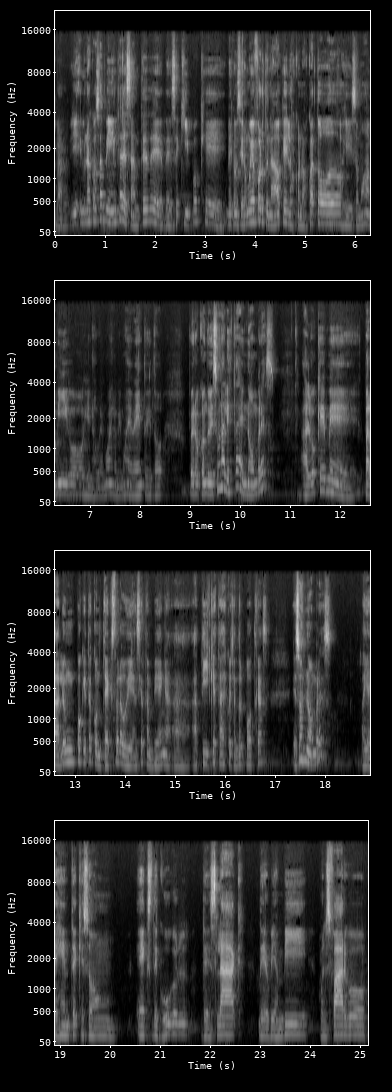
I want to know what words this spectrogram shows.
claro, y una cosa bien interesante de, de, ese equipo que me considero muy afortunado que los conozco a todos y somos amigos y nos vemos en los mismos eventos y todo, pero cuando hice una lista de nombres, algo que me, para darle un poquito de contexto a la audiencia también, a, a, ti que estás escuchando el podcast, esos nombres, ahí hay gente que son ex de Google, de Slack, de Airbnb, Wells Fargo,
